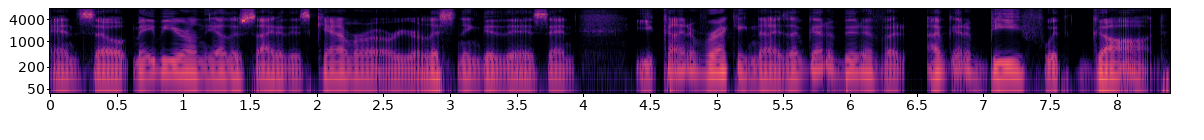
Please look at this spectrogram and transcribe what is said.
And so maybe you're on the other side of this camera or you're listening to this and you kind of recognize I've got a bit of a I've got a beef with God.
